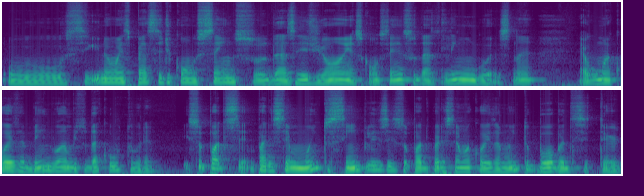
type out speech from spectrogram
O signo é uma espécie de consenso das regiões, consenso das línguas, né? É alguma coisa bem do âmbito da cultura. Isso pode ser, parecer muito simples, isso pode parecer uma coisa muito boba de se ter,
